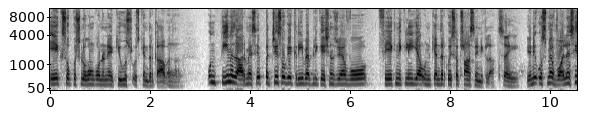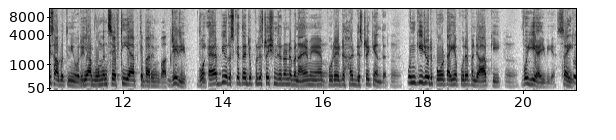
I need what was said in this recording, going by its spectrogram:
एक सौ कुछ लोगों को उन्होंने एक्यूज उसके अंदर कहा हुआ था उन तीन हज़ार में से पच्चीस सौ के करीब एप्लीकेशन जो हैं वो फेक निकली या उनके अंदर कोई सब्सटेंस नहीं निकला। सही। यानी उसमें वायलेंस ही साबित नहीं हो रही या वुमेन सेफ्टी ऐप के बारे में बात जी जी। वो ऐप भी और उसके तहत जो पुलिस स्टेशन जिन्होंने बनाए हुए हैं हम्म। पूरे हर डिस्ट्रिक्ट के अंदर हम्म। उनकी जो रिपोर्ट आई है पूरे पंजाब की हम्म। वो ये आई हुई है। सही। तो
